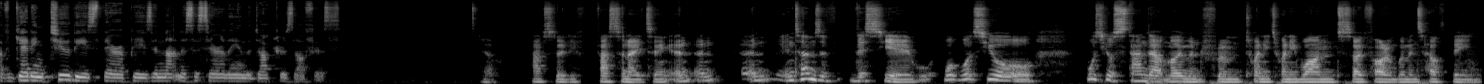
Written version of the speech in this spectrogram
of getting to these therapies and not necessarily in the doctor's office. Yeah, absolutely fascinating. And and and in terms of this year, what, what's your what's your standout moment from 2021 so far in women's health being?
